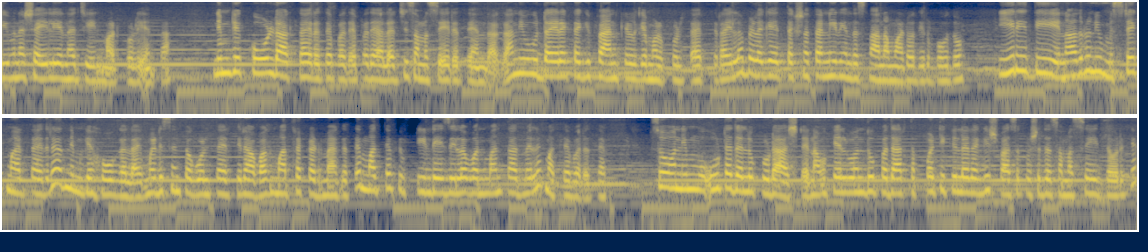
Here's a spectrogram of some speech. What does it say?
ಜೀವನ ಶೈಲಿಯನ್ನ ಚೇಂಜ್ ಮಾಡ್ಕೊಳ್ಳಿ ಅಂತ. ನಿಮಗೆ ಕೋಲ್ಡ್ ಆಗ್ತಾ ಇರುತ್ತೆ, ಪದೇ ಪದೇ ಅಲರ್ಜಿ ಸಮಸ್ಯೆ ಇರುತ್ತೆ ಅಂದಾಗ ನೀವು ಡೈರೆಕ್ಟಾಗಿ ಫ್ಯಾನ್ ಕೆಳಗೆ ಮಲ್ಕೊಳ್ತಾ ಇರ್ತೀರಾ? ಇಲ್ಲ ಬೆಳಗ್ಗೆ ಎದ್ದ ತಕ್ಷಣ ತಣ್ಣೀರಿಂದ ಸ್ನಾನ ಮಾಡೋದಿರ್ಬೋದು. ಈ ರೀತಿ ಏನಾದರೂ ನೀವು ಮಿಸ್ಟೇಕ್ ಮಾಡ್ತಾ ಇದ್ರೆ ಅದು ನಿಮಗೆ ಹೋಗಲ್ಲ. ಮೆಡಿಸಿನ್ ತಗೊಳ್ತಾ ಇರ್ತೀರಾ? ಅವಾಗ ಮಾತ್ರ ಕಡಿಮೆ ಆಗುತ್ತೆ. ಮತ್ತೆ ಫಿಫ್ಟೀನ್ ಡೇಸ್ ಇಲ್ಲ ಒನ್ ಮಂತ್ ಆದಮೇಲೆ ಮತ್ತೆ ಬರುತ್ತೆ. ಸೊ ನಿಮ್ಮ ಊಟದಲ್ಲೂ ಕೂಡ ಅಷ್ಟೇ. ನಾವು ಕೆಲವೊಂದು ಪದಾರ್ಥ ಪರ್ಟಿಕ್ಯುಲರ್ ಆಗಿ ಶ್ವಾಸಕೋಶದ ಸಮಸ್ಯೆ ಇದ್ದವರಿಗೆ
